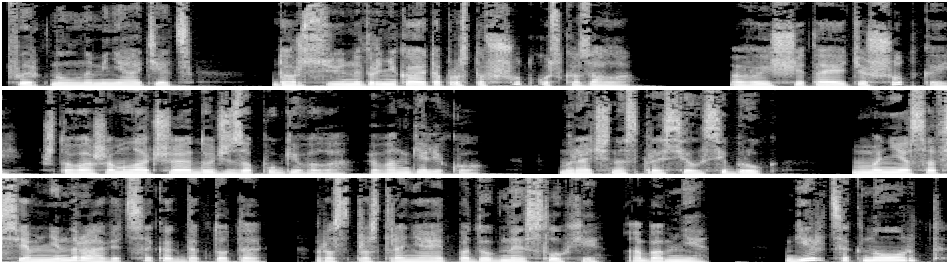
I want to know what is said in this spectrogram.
фыркнул на меня отец. Дарси наверняка это просто в шутку сказала. Вы считаете шуткой, что ваша младшая дочь запугивала Евангелику? Мрачно спросил Сибрук. Мне совсем не нравится, когда кто-то распространяет подобные слухи обо мне. Герцог Норт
